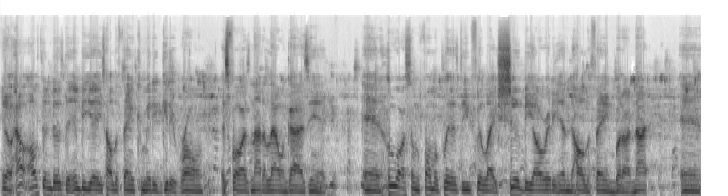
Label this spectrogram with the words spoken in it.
You know, how often does the NBA's Hall of Fame committee get it wrong as far as not allowing guys in? And who are some former players do you feel like should be already in the Hall of Fame but are not? And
